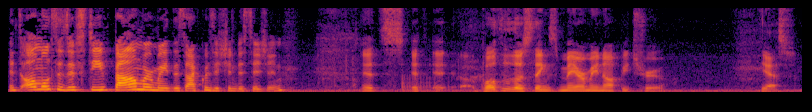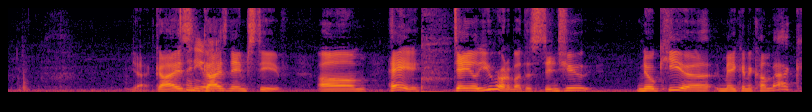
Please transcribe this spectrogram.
it's almost as if Steve Ballmer made this acquisition decision. It's it, it, both of those things may or may not be true. Yes. Yeah, guys. Anyway. Guys named Steve. Um, hey, Daniel, you wrote about this, didn't you? Nokia making a comeback.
